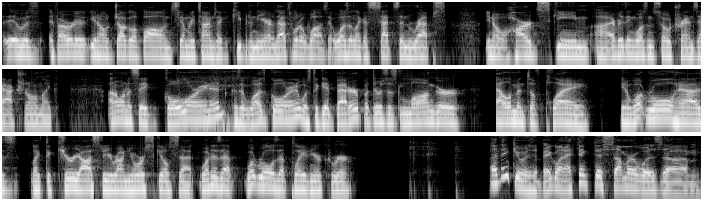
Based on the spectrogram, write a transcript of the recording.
it was if I were to you know juggle a ball and see how many times I could keep it in the air. That's what it was. It wasn't like a sets and reps, you know, hard scheme. Uh, everything wasn't so transactional and like I don't want to say goal oriented because it was goal oriented, was to get better, but there was this longer element of play. You know, what role has like the curiosity around your skill set? What has that what role has that played in your career? I think it was a big one. I think this summer was um,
